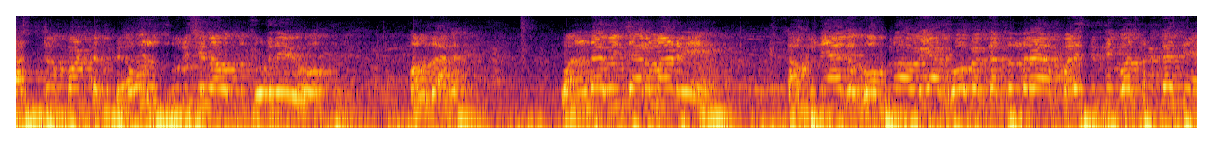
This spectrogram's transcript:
ಕಷ್ಟಪಟ್ಟು ಬೆವರು ಸುರಿಸಿ ನಾವು ದುಡ್ದೀವಿ ಹೊಲದಾಗ. ಒಂದ ವಿಚಾರ ಮಾಡ್ರಿ ಕಬ್ಬನ್ಯಾಗ ಗೊಬ್ಬರ ಯಾಕೆ ಹೋಗ್ಬೇಕಂತಂದ್ರೆ ಪರಿಸ್ಥಿತಿ ಗೊತ್ತಾಕತ್ತೆ.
